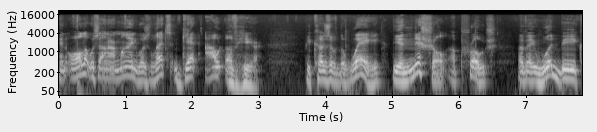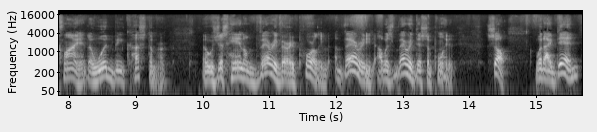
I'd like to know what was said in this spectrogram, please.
and all that was on our mind was, let's get out of here because of the way the initial approach of a would be client, a would be customer, it was just handled very, very poorly. Very, I was very disappointed. So, what I did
